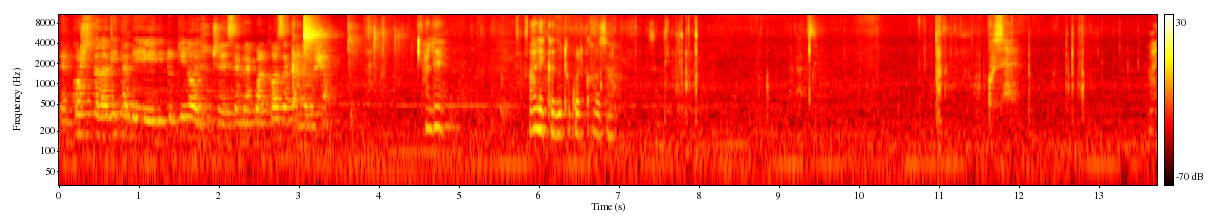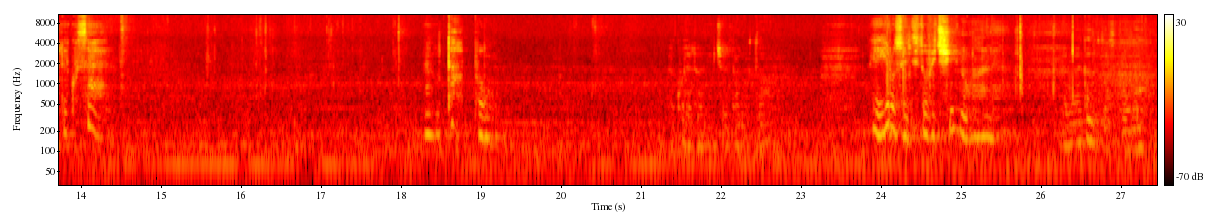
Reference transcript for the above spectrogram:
Nel corso della vita di, di tutti noi succede sempre qualcosa che non riusciamo. Ale, Ale è caduto qualcosa. Sentite. Ragazzi, Cos'è? Ale, cos'è? È un tappo. è quello dice è caduto. E io l'ho sentito vicino, Ale. E dove è caduto, scusa?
